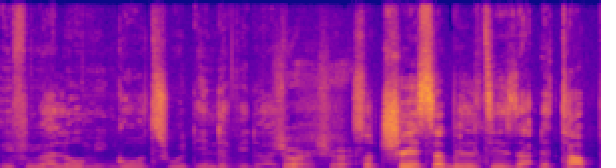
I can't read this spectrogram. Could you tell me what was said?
if you allow me, go through it individually. Sure, sure. So traceability is at the top,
